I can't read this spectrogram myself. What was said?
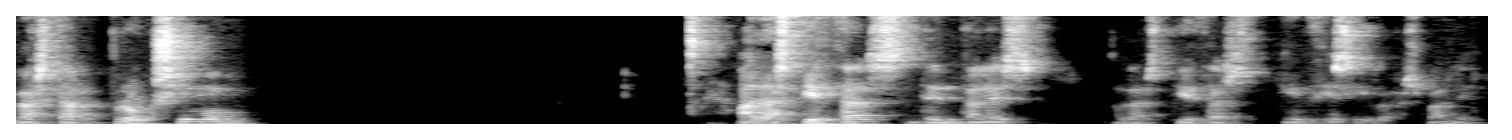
va a estar próximo a las piezas dentales, a las piezas incisivas, ¿vale?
